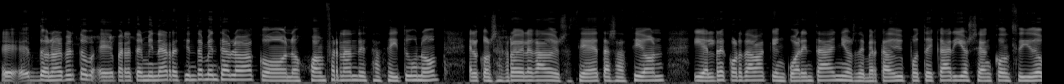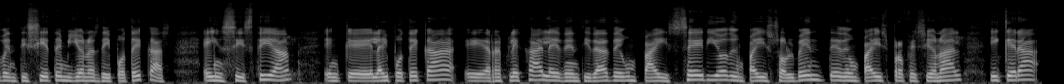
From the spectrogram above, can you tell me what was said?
Eh, eh, don Alberto, eh, para terminar, recientemente hablaba con Juan Fernández Aceituno, el consejero delegado de Sociedad de Tasación, y él recordaba que en 40 años de mercado hipotecario se han concedido 27 millones de hipotecas e insistía en que la hipoteca eh, refleja la identidad de un país serio, de un país solvente, de un país profesional y que era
